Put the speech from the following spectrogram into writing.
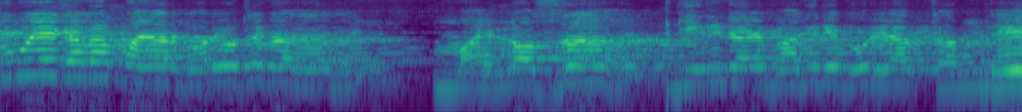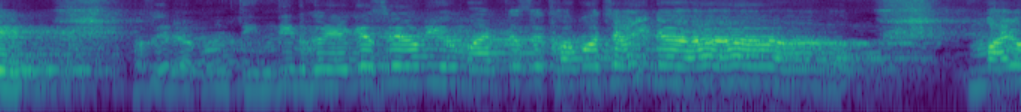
ঘুমিয়ে গেলাম, মায়ার ঘরে ওঠে না। মায়ের লজ্জায় গিরি নেয় বাগিরে ঘুরে আর কান্দে। এরকম তিন দিন হয়ে গেছে, আমিও মায়ের কাছে ক্ষমা চাই না। মায়ও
